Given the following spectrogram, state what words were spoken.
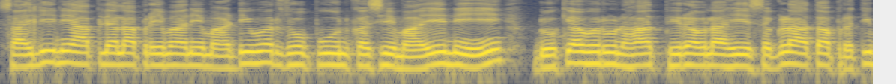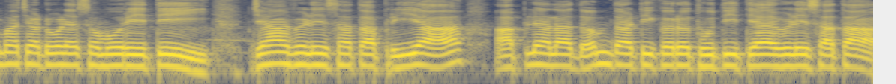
सायलीने आपल्याला प्रेमाने माटीवर झोपून कसे मायेने डोक्यावरून हात फिरवला हे सगळं आता प्रतिमाच्या डोळ्यासमोर येते. ज्यावेळेस आता प्रिया आपल्याला दमदाटी करत होती त्यावेळेस आता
